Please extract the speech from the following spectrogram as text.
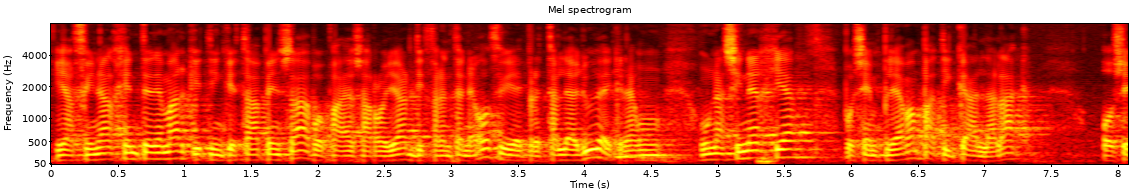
y al final gente de marketing que estaba pensada pues, para desarrollar diferentes negocios y prestarle ayuda y crear una sinergia, pues empleaban para ticar la LAC o se,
